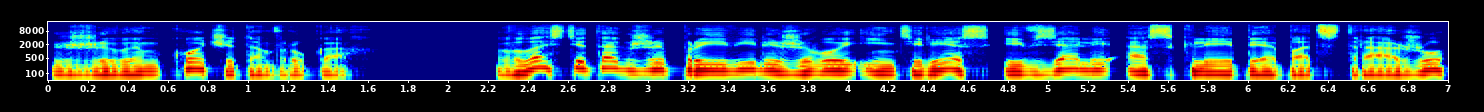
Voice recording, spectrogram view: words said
с живым кочетом в руках. Власти также проявили живой интерес и взяли Асклепия под стражу,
